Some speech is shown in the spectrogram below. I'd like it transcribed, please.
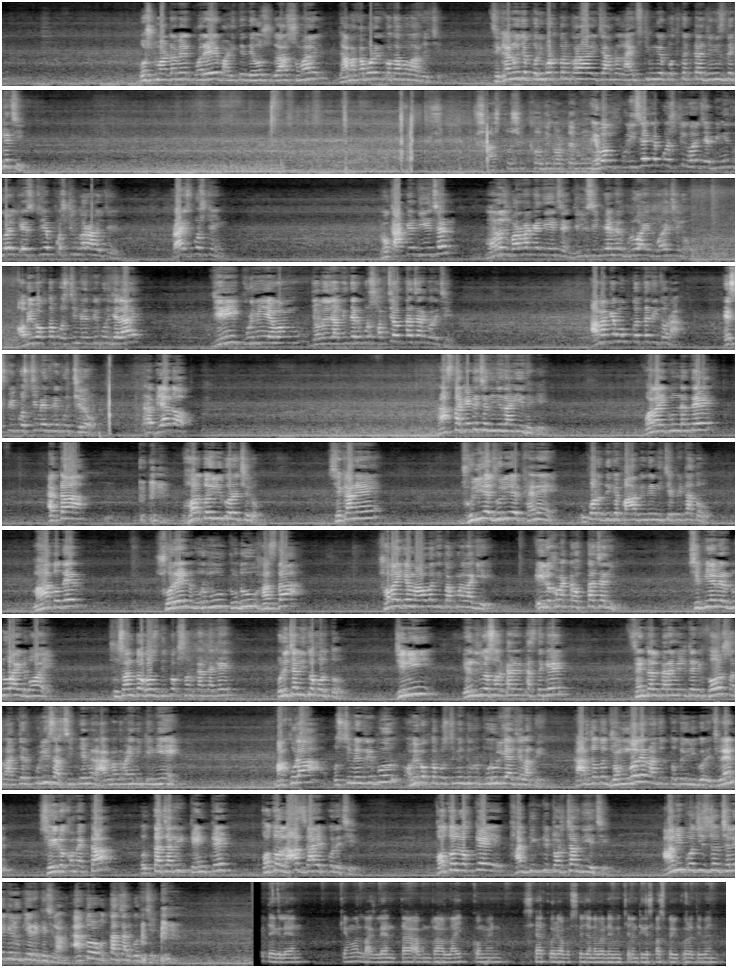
পোস্টমর্টমের পরে বাড়িতে দেহ দেওয়ার সময় জামা কাপড়ের কথা বলা হয়েছে, সেখানেও যে পরিবর্তন করা হয়েছে, আমরা লাইভ স্ট্রিমিং এর প্রত্যেকটা জিনিস দেখেছি। স্বাস্থ্য শিক্ষা অধিকর্তা এবং এবং পুলিশে যে পোস্টিং হয়েছে, বিনীত গোয়েলকে এসটিএফ পোস্টিং করা হয়েছে। প্রাইস পোস্টিং ও কাকে দিয়েছেন? মনোজ বর্মাকে দিয়েছেন, যিনি সিপিএম এর ব্লু হোয়াইট বয় ছিল। অবিভক্ত পশ্চিম মেদিনীপুর জেলায় যিনি কুর্মী এবং জনজাতিদের উপর সবচেয়ে অত্যাচার করেছে আমাকে মুখ করতে দিত না। এসপি পশ্চিম মেদিনীপুর ছিল। একটা বেয়াদব। রাস্তা কেটেছে নিজে দাঁড়িয়ে থেকে। কলাইকুণ্ডাতে একটা ঘর তৈরি করেছিল। সেখানে ঝুলিয়ে ঝুলিয়ে ফ্যানে উপরের দিকে পা বেঁধে নিচে পেটাতো। মাহাতোদের সোরেন, মুর্মু, টুডু, হাসদা সবাইকে মাওবাদী তকমা লাগিয়ে। এইরকম একটা অত্যাচারী সিপিএম এর blue white boy Sushanta Ghosh, Dipak Sarkar যাকে পরিচালিত করত। যিনি কেন্দ্রীয় সরকারের কাছ থেকে সেন্ট্রাল প্যারামিলিটারি ফোর্স আর রাজ্যের পুলিশ আর সিপিএম এর হারমাদ বাহিনীকে নিয়ে বাঁকুড়া, পশ্চিম মেদিনীপুর, অবিভক্ত পশ্চিম মেদিনীপুর, পুরুলিয়া জেলাতে কার্যত জঙ্গলের রাজত্ব তৈরি করেছিলেন। সেই রকম একটা অত্যাচারী টেন্টেড কত লাশ গায়েব করেছে। কত লোককে থার্ড ডিগ্রি টর্চার দিয়েছে। আমি পঁচিশ জন ছেলেকে লুকিয়ে রেখেছিলাম। এত অত্যাচার করেছে। দেখলেন কেমন লাগলেন তা আপনারা লাইক কমেন্ট শেয়ার করে অবশ্যই জানাবেন এবং চ্যানেলটিকে সাবস্ক্রাইব করে দেবেন।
